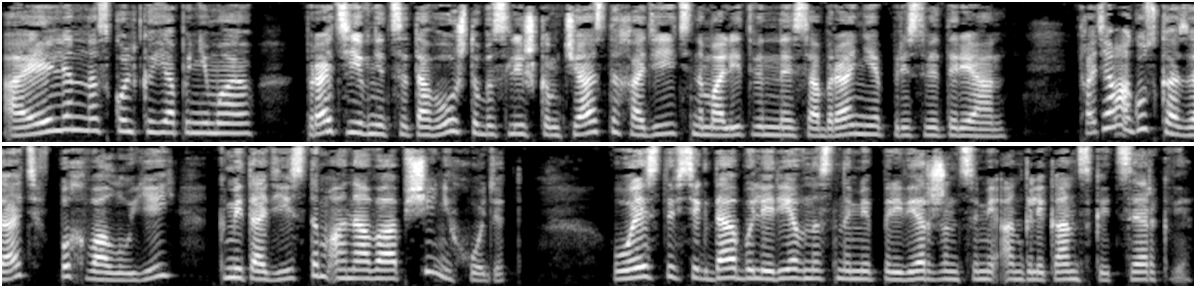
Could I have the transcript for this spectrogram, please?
а Эллен, насколько я понимаю, противница того, чтобы слишком часто ходить на молитвенные собрания пресвитериан. Хотя могу сказать, в похвалу ей, к методистам она вообще не ходит. Уэсты всегда были ревностными приверженцами англиканской церкви.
